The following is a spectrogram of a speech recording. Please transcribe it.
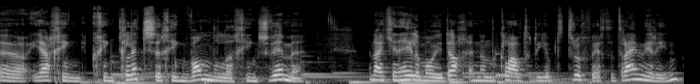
uh, ja, ging, ging kletsen, ging wandelen, ging zwemmen. En dan had je een hele mooie dag en dan klauterde je op de terugweg de trein weer in.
